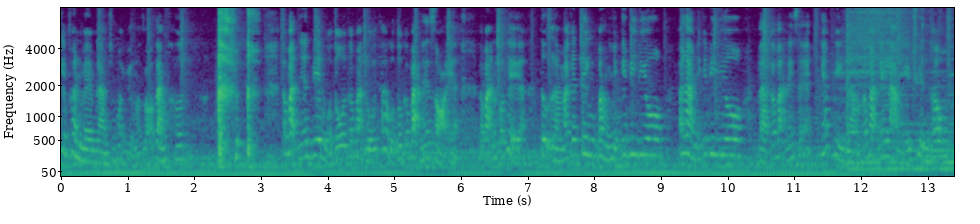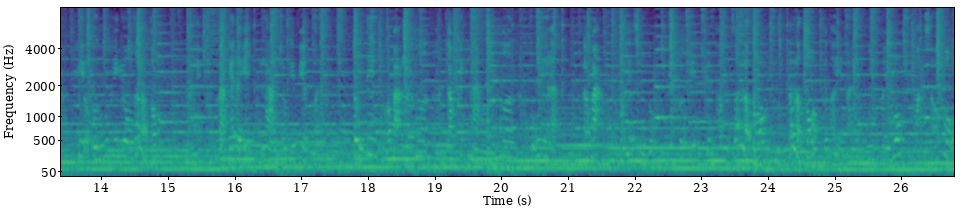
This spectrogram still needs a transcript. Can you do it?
Cái phần mềm làm cho mọi việc nó rõ ràng hơn. các bạn nhân viên của tôi, các bạn đối tác của tôi, các bạn hay giỏi các bạn có thể tự làm marketing bằng những cái video làm những cái video và các bạn ấy sẽ ghép hình vào, các bạn ấy làm cái truyền thông hiệu ứng video rất là tốt. Và cái đấy làm cho cái việc mà tự tin của các bạn lớn hơn, gặp khách hàng lớn hơn, cũng như là các bạn có thể sử dụng những phương tiện truyền thông rất là tốt, rất là tốt cái thời điểm này như Facebook, mạng xã hội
